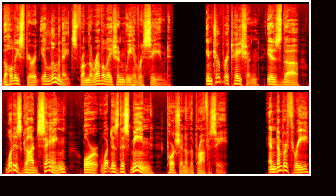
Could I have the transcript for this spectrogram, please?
the Holy Spirit illuminates from the revelation we have received. Interpretation is the what is God saying or what does this mean portion of the prophecy. And number three,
